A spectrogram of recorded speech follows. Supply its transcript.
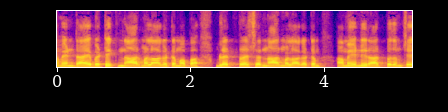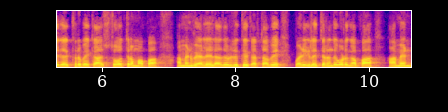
ஆமேன் டயபெட்டிக் நார்மல் ஆகட்டும் அப்பா. பிளட் பிரஷர் நார்மல் ஆகட்டும். ஆமேன் நீர் அற்புதம் செய்த கிருபைக்கா ஸ்தோத்திரம் அப்பா. ஆமேன் வேலை இல்லாதவர்களுக்கு கர்த்தாவே வழிகளை திறந்து கொடுங்கப்பா. ஆமேன்.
